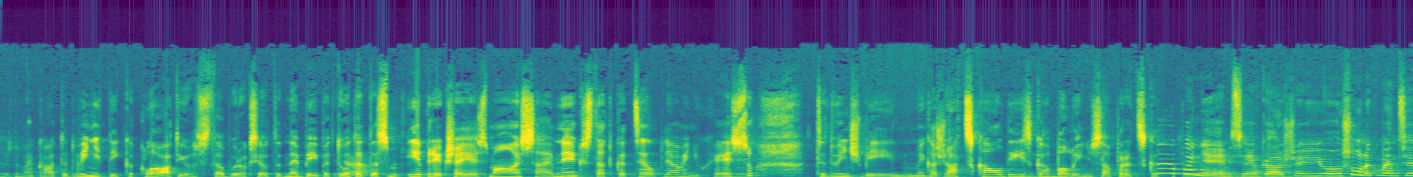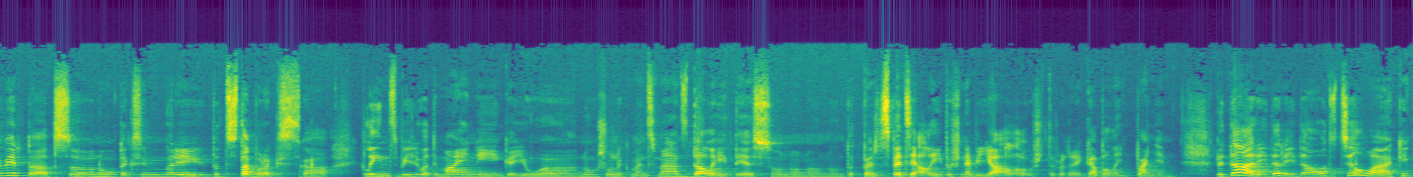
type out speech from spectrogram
Es domāju, kā tad viņi tika klāti, jo staburaks jau tad nebija, bet to tad tas iepriekšējais mājas saimnieks, tad, kad cēl pļāviņu hesu, tad viņš bija vienkārši atskaldījis gabaliņu, saprats, ka... Jā, paņēmis vienkārši, jo šūnakmens jau ir tāds, nu, teiksim, arī pat staburaks kā klints bija ļoti mainīga, jo, nu, šūnakmens mēdz dalīties, un, un, un, un tur speciāli īpaši nebija jālauž, tur varēja gabaliņu paņemt. Bet tā arī darīja daudzi cilvēki,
